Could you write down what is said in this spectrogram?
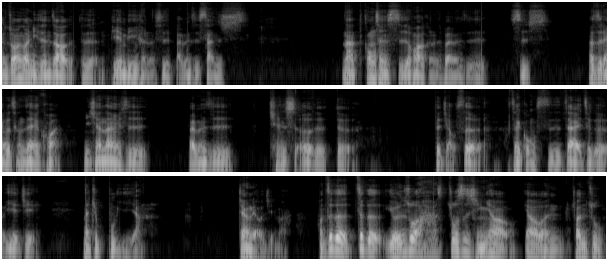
有专业管理证照的人，PMP 可能是百分之三十，那工程师的话可能是百分之四十。那这两个乘在一块，你相当于是百分之前十二的的的角色了，在公司，在这个业界，那就不一样。这样了解吗？好，这个这个有人说啊，做事情要要很专注，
